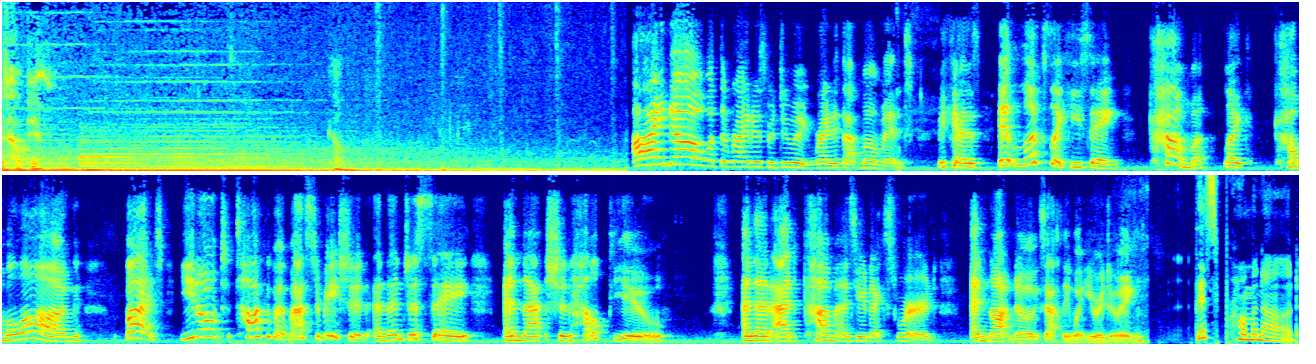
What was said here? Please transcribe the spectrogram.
Should help you. Come. I know what the writers were doing right at that moment because it looks like he's saying, come, like, come along. But you don't talk about masturbation and then just say, and that should help you. And then add come as your next word and not know exactly what you were doing. This promenade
